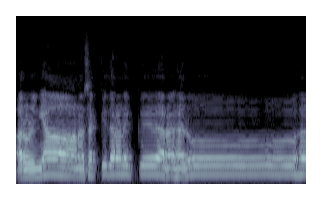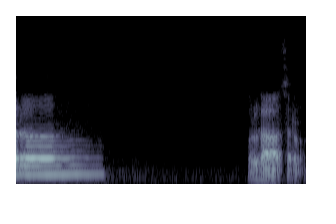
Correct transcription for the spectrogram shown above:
அருள் ஞான சக்திதரனுக்கு அரகரோஹர முருகாசரணம்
